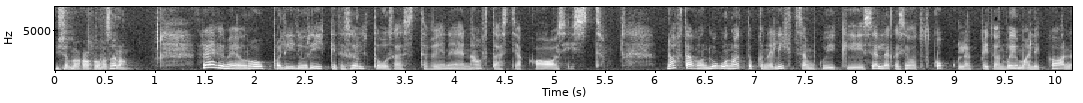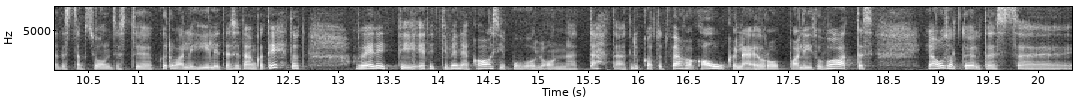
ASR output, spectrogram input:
mis on väga kõva sõna. Räägime Euroopa Liidu riikide sõltuvusest Vene naftast ja gaasist. Naftaga on lugu natukene lihtsam, kuigi sellega seotud kokkuleppeid on võimalik ka nendest sanktsioonidest kõrvale hiilida, seda on ka tehtud, aga eriti, eriti Vene gaasi puhul on tähtajad lükatud väga kaugele Euroopa Liidu vaates ja ausalt öeldes äh,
